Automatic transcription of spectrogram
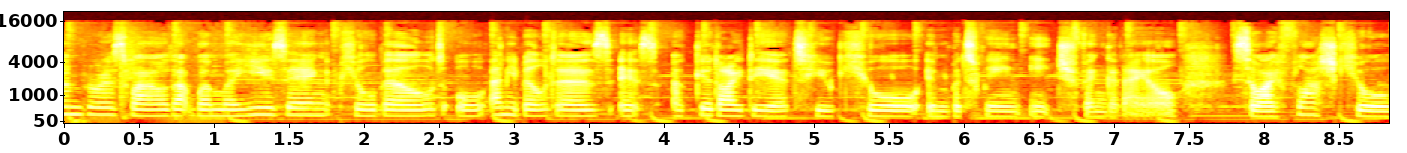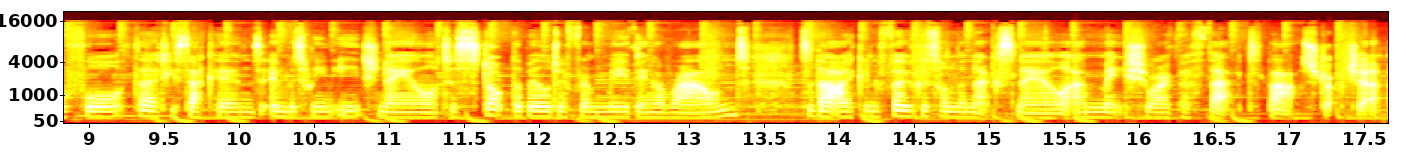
Remember as well that when we're using Pure Build or any builders, it's a good idea to cure in between each fingernail. So I flash cure for 30 seconds in between each nail to stop the builder from moving around so that I can focus on the next nail and make sure I perfect that structure.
